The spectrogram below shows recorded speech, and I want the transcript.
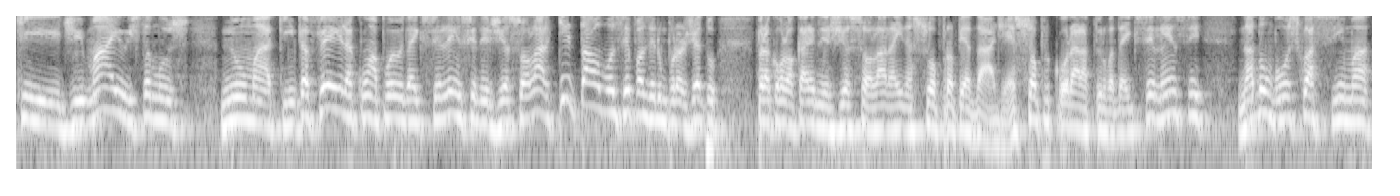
que, de maio, estamos numa quinta-feira com apoio da Excelência Energia Solar. Que tal você fazer um projeto para colocar energia solar aí na sua propriedade? É só procurar a turma da Excelência na Dom Bosco, acima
